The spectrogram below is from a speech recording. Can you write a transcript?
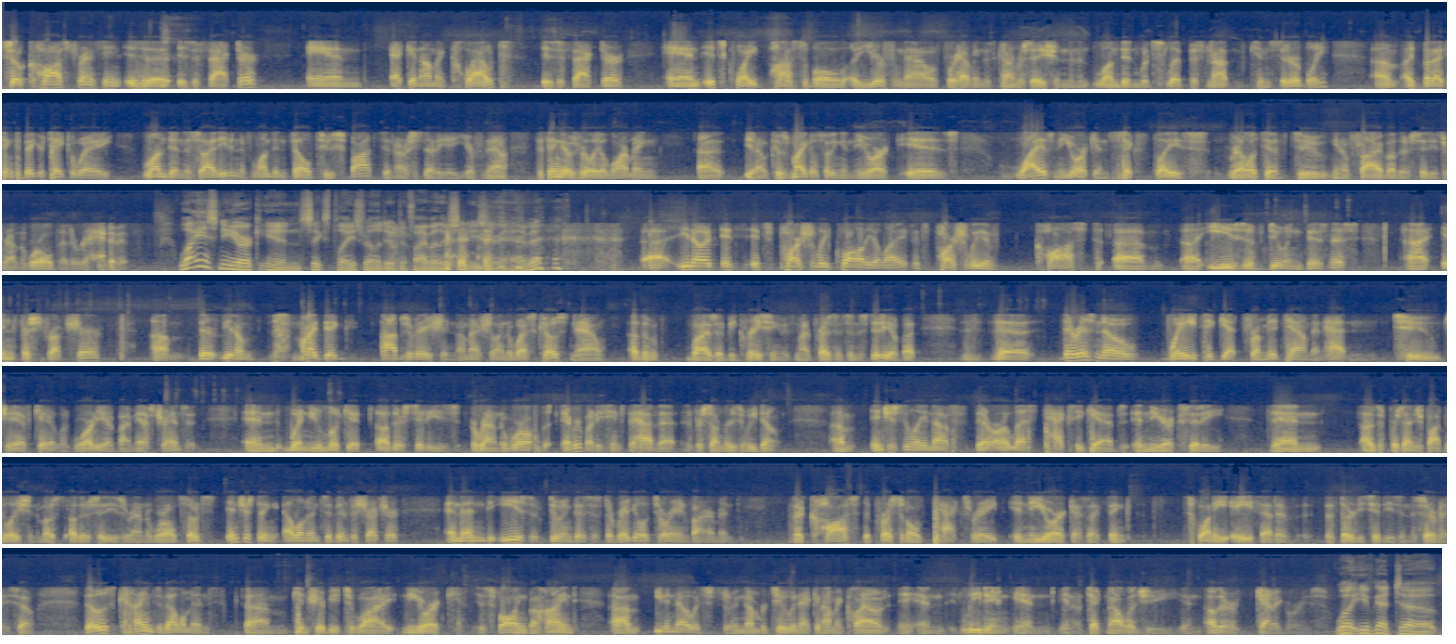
So cost, Francine, is a is a factor, and economic clout is a factor. And it's quite possible a year from now, if we're having this conversation, that London would slip, if not considerably. Um, I, but I think the bigger takeaway, London aside, even if London fell two spots in our study a year from now, the thing that was really alarming, uh, you know, because Michael's sitting in New York, is why is New York in sixth place relative to you know five other cities around the world that are ahead of it? Why is New York in sixth place relative to five other cities that are ahead of it? Uh, you know, it, it's it's partially quality of life. It's partially of cost, um, uh, ease of doing business, uh, infrastructure. Um, there, you know, my big observation. I'm actually on the West Coast now. Otherwise, I'd be gracing with my presence in the studio. But the there is no way to get from Midtown Manhattan to JFK or LaGuardia by mass transit. And when you look at other cities around the world, everybody seems to have that, and for some reason we don't. Um, interestingly enough, there are less taxi cabs in New York City than as a percentage of population in most other cities around the world. So it's interesting elements of infrastructure, and then the ease of doing business, the regulatory environment, the cost, the personal tax rate in New York, as I think 28th out of the 30 cities in the survey. So those kinds of elements um, contribute to why New York is falling behind, um, even though it's number two in economic clout and leading in you know technology and other categories. Well, you've got uh,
